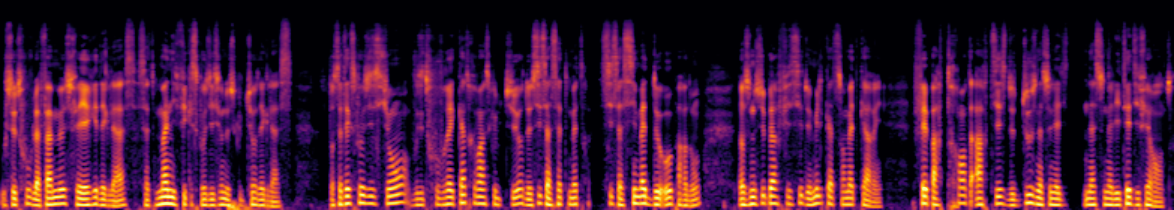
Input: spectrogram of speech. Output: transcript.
où se trouve la fameuse féerie des glaces, cette magnifique exposition de sculptures des glaces. Dans cette exposition, vous y trouverez 80 sculptures de 6 à, 7 mètres, 6 à 6 mètres de haut, pardon, dans une superficie de 1400 mètres carrés, fait par 30 artistes de 12 nationali- nationalités différentes.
